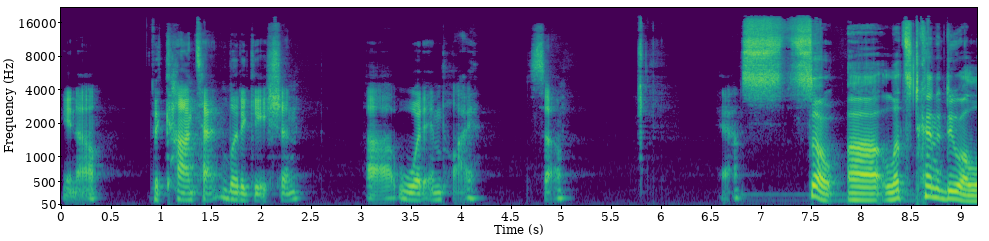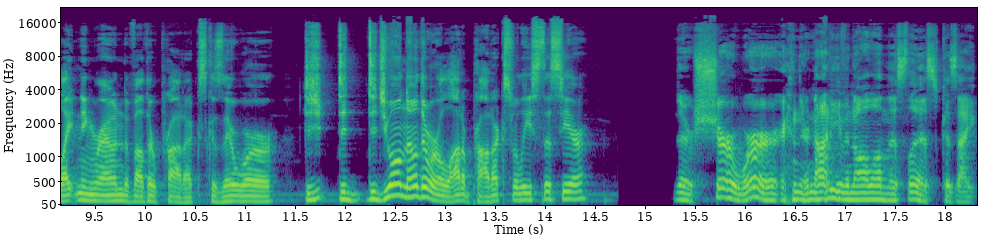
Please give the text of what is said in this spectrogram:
you know the content litigation uh, would imply. So yeah. So uh, let's kind of do a lightning round of other products because there were. Did you did did you all know there were a lot of products released this year? There sure were, and they're not even all on this list because I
